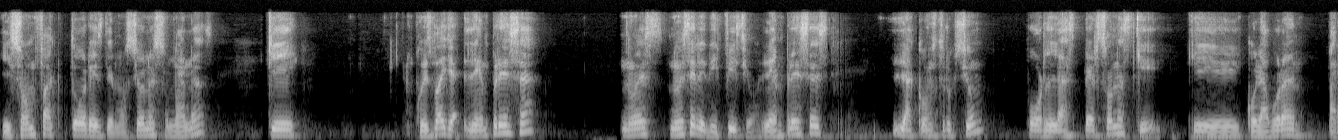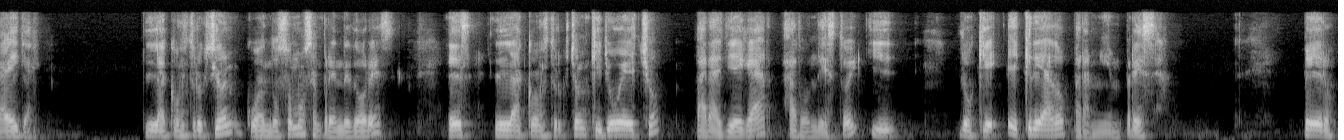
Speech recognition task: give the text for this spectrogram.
y son factores de emociones humanas que, pues vaya, la empresa no es, no es el edificio, la empresa es la construcción por las personas que, colaboran para ella. La construcción, cuando somos emprendedores, es la construcción que yo he hecho para llegar a donde estoy y lo que he creado para mi empresa. Pero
